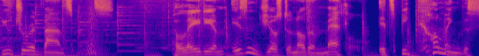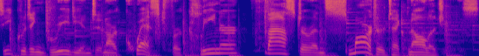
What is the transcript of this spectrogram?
future advancements. Palladium isn't just another metal, it's becoming the secret ingredient in our quest for cleaner, faster and smarter technologies.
